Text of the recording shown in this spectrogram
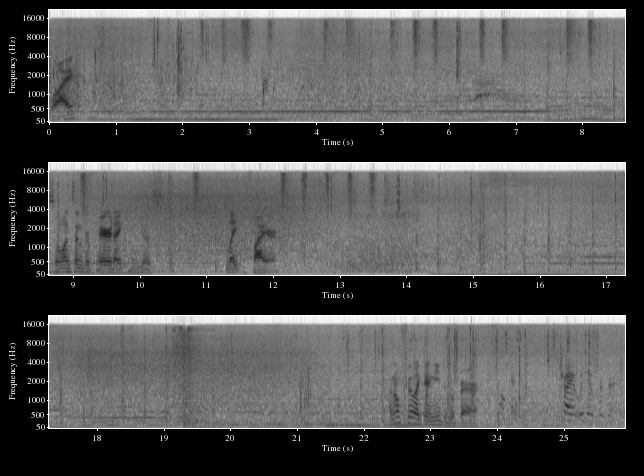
Why? So once I'm prepared, I can just light the fire. I don't feel like I need to prepare. Okay. Try it without preparing.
